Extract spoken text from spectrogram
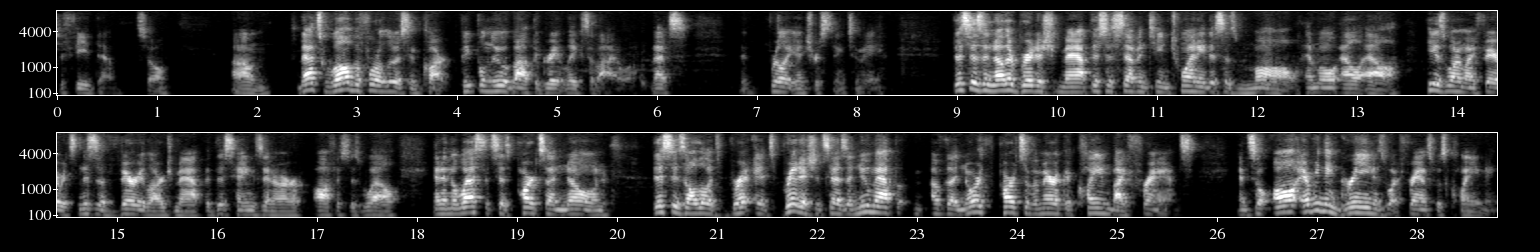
to feed them. So um, that's well before Lewis and Clark. People knew about the Great Lakes of Iowa. That's really interesting to me. This is another British map. This is 1720. This is Moll, M-O-L-L he is one of my favorites, and this is a very large map, but this hangs in our office as well. And in the west, it says parts unknown. This is, although it's, Brit it's British, it says a new map of the north parts of America claimed by France. And so all everything green is what France was claiming.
